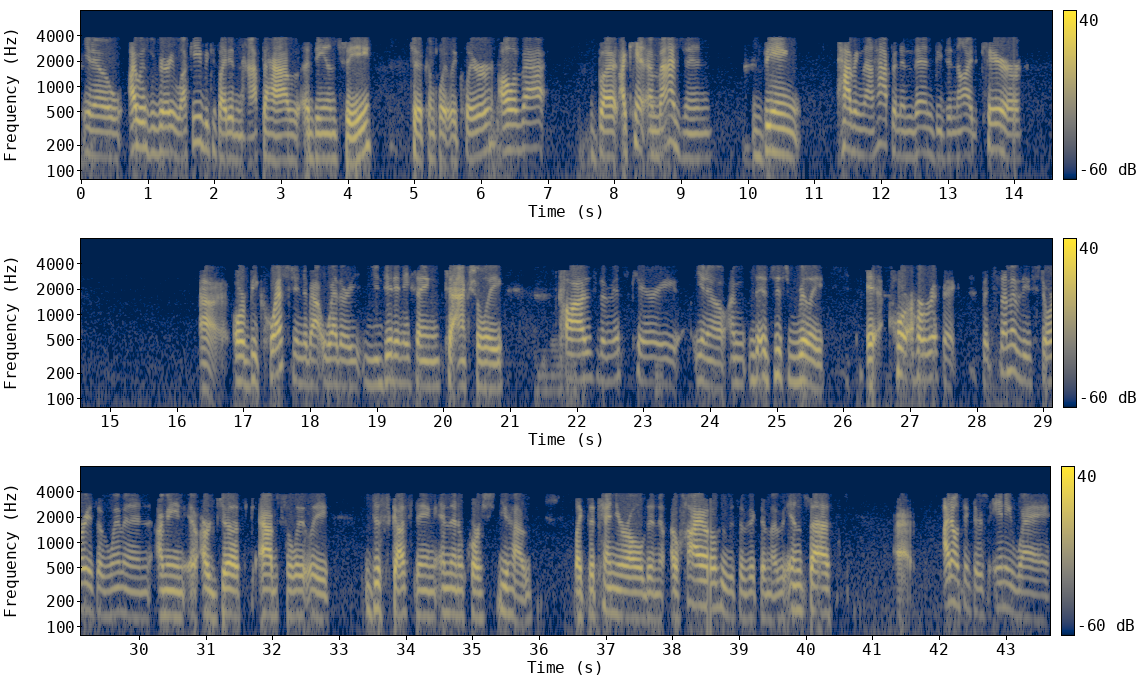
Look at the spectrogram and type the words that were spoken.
you know, I was very lucky because I didn't have to have a D&C to completely clear all of that. But I can't imagine being having that happen and then be denied care uh, or be questioned about whether you did anything to actually cause the miscarry. You know, I'm, it's just really it, hor- horrific. But some of these stories of women, I mean, are just absolutely disgusting. And then, of course, you have like the 10-year-old in Ohio who was a victim of incest. Uh, I don't think there's any way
